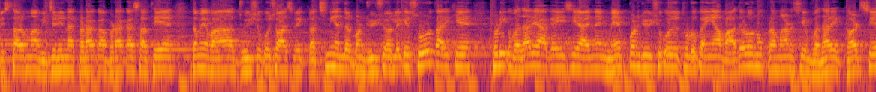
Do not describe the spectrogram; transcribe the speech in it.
વિસ્તારોમાં વીજળીના કડાકા ભડાકા સાથે તમે જોઈ શકો છો. આ સિવાય કચ્છની અંદર પણ જોઈશો એટલે કે સોળ તારીખે થોડીક વધારે આગાહી છે. અને મેપ પણ જોઈ શકો છો. થોડુંક અહીંયા વાદળોનું પ્રમાણ છે, વધારે ઘટ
